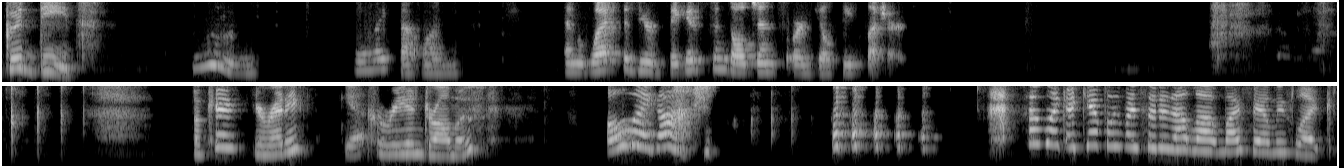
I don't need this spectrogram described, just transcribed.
Good deeds. Hmm. I like that one. And what is your biggest indulgence or guilty pleasure? Okay, you ready? Yeah. Korean dramas. Oh my gosh. I'm like, I can't believe I said it out loud. My family's like,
